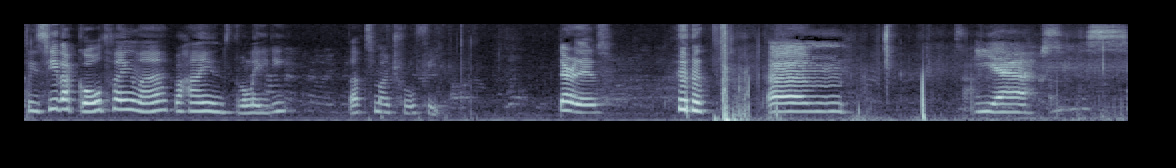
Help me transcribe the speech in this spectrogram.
So you see that gold thing there behind the lady? That's my trophy. There it is. um, yeah. That's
